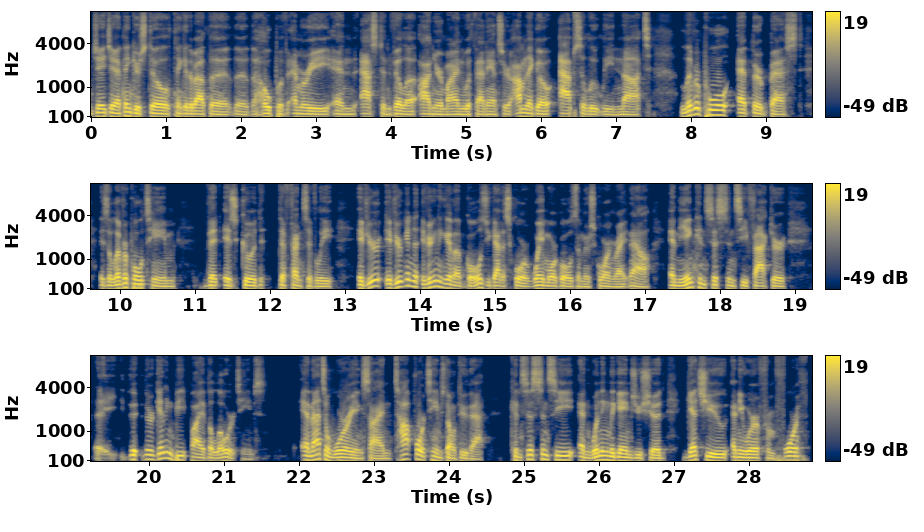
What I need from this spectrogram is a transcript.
JJ, I think you're still thinking about the, the the hope of Emery and Aston Villa on your mind with that answer. I'm going to go absolutely not. Liverpool at their best is a Liverpool team that is good defensively. If you're if you're gonna if you're gonna give up goals, you got to score way more goals than they're scoring right now. And the inconsistency factor, uh, they're getting beat by the lower teams, and that's a worrying sign. Top four teams don't do that. Consistency and winning the games you should get you anywhere from fourth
